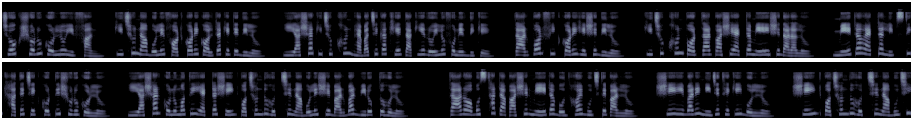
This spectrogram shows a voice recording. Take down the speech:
চোখ সরু করল ইরফান। কিছু না বলে ফট করে কলটা কেটে দিল। ইয়াসা কিছুক্ষণ ভ্যাবাচেকা খেয়ে তাকিয়ে রইল ফোনের দিকে। তারপর ফিক করে হেসে দিল। কিছুক্ষণ পর তার পাশে একটা মেয়ে এসে দাঁড়াল। মেয়েটাও একটা লিপস্টিক হাতে চেক করতে শুরু করল। ইয়াসার কোনোমতেই একটা শেড পছন্দ হচ্ছে না বলে সে বারবার বিরক্ত হল। তার অবস্থাটা পাশের মেয়েটা বোধহয় বুঝতে পারল। সে এবারে নিজে থেকেই বলল, শেড পছন্দ হচ্ছে না বুঝি?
